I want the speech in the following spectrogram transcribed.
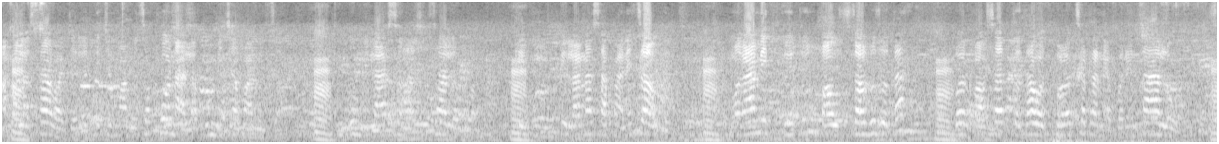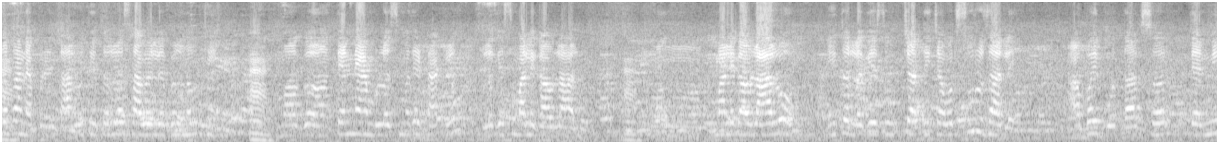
आम्हाला सहा वाजेला तिच्या माणूचा फोन आला भूमीच्या माणूचा हं. भूमीला असं असं झालं बुवा. ते- तिला ना सापाने चावलं. मग आम्ही तिथून पाऊस चालूच होता. हं. भर पावसात धावत पळत सटाण्यापर्यंत आलो. सटाण्यापर्यंत आलो तिथं लस अवेलेबल नव्हती. मग अं, त्यांनी ॲम्ब्युलन्समध्ये टाकलं. लगेच मालेगावला आलो. मग मालेगावला आलो. इथं लगेच उपचार तिच्यावर सुरू झाले. अभय पोद्दार सर त्यांनी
